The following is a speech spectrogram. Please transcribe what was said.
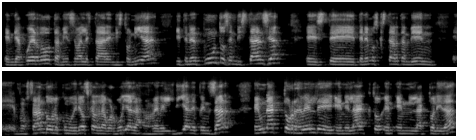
en de acuerdo, también se vale estar en distonía y tener puntos en distancia. Este, tenemos que estar también eh, mostrando, como diría Oscar de la Borbolla, la rebeldía de pensar. En un acto rebelde en el acto, en, en la actualidad,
